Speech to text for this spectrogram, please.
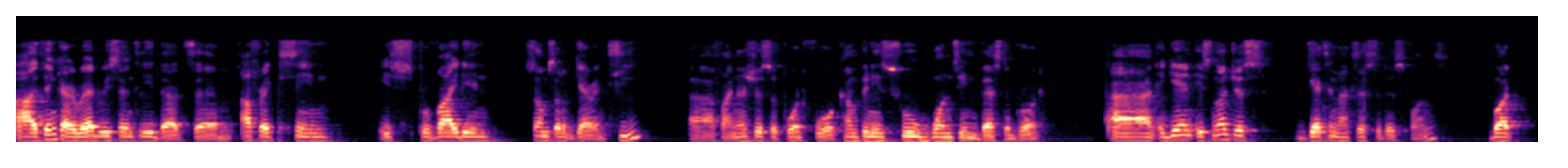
I think I read recently that um, is providing some sort of guarantee uh, financial support for companies who want to invest abroad. And again, it's not just getting access to those funds, but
